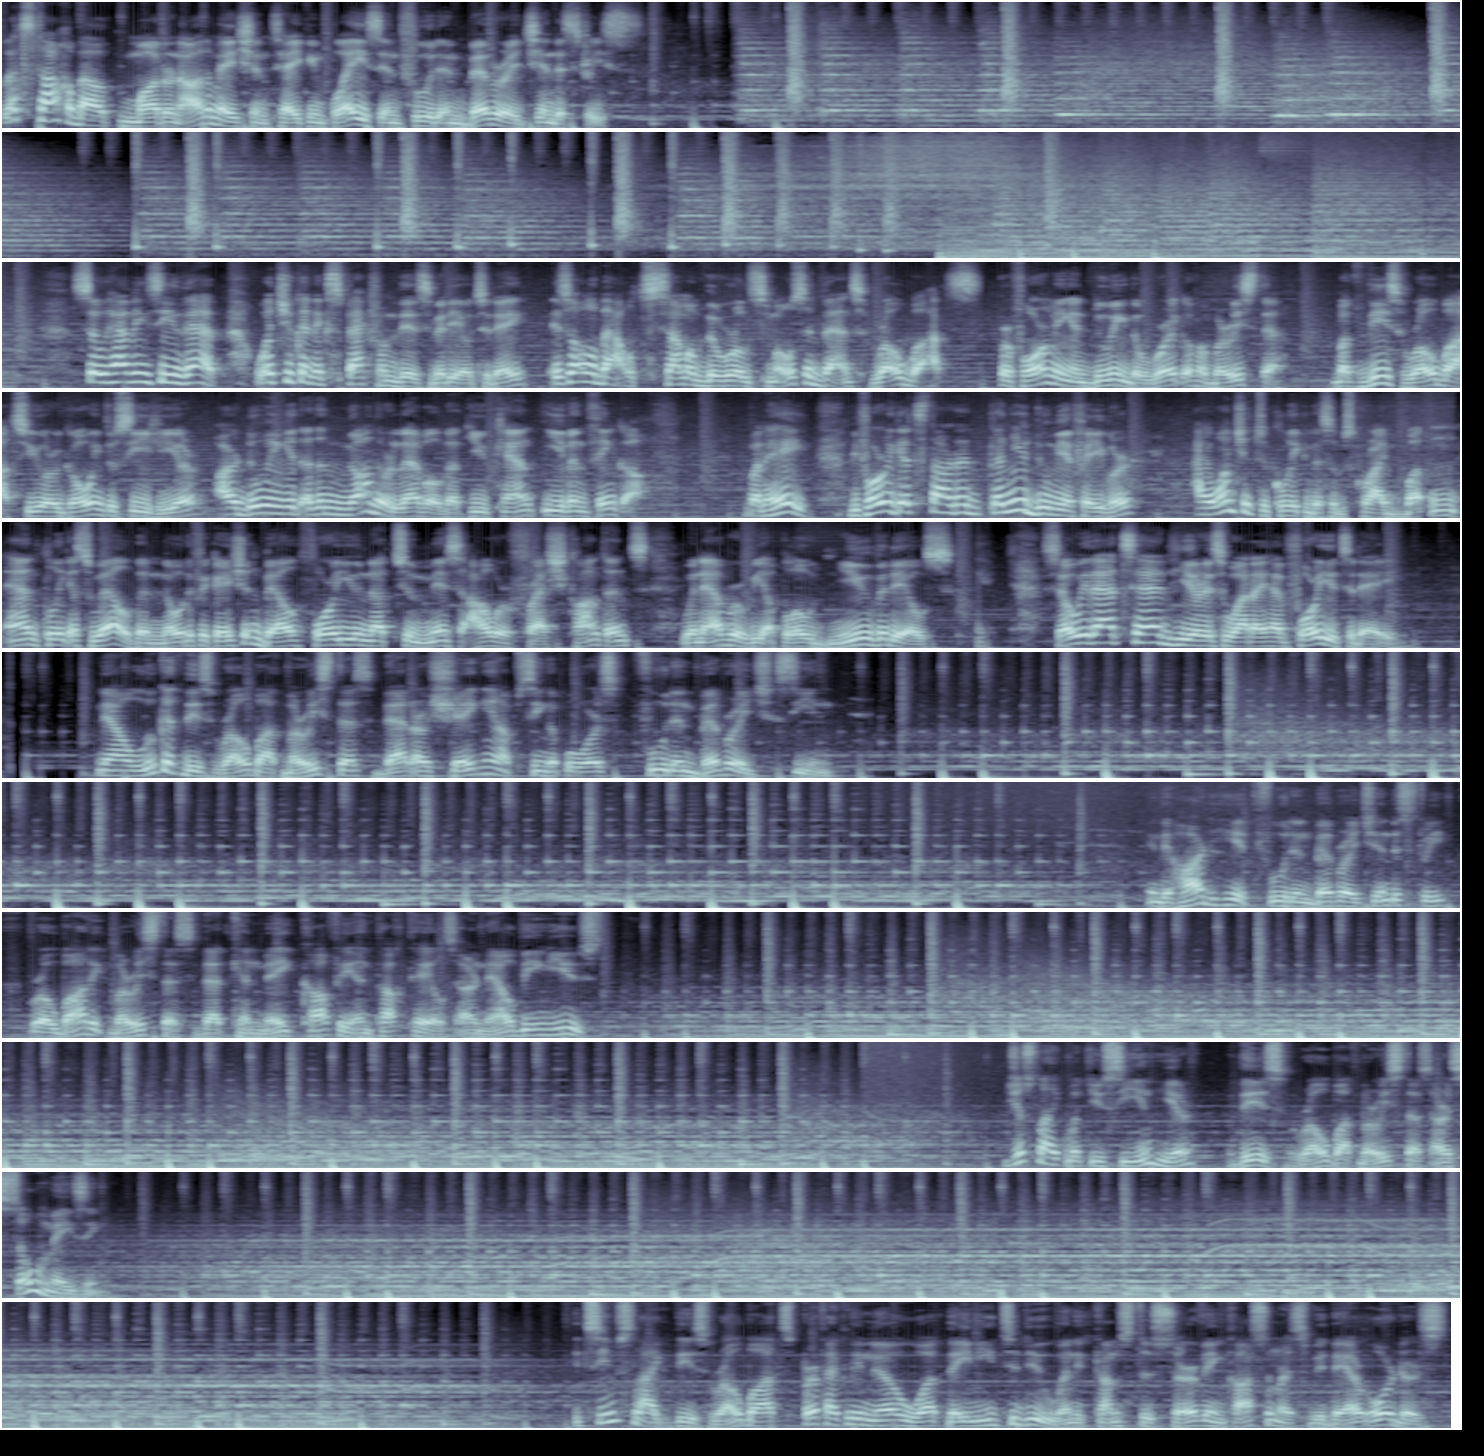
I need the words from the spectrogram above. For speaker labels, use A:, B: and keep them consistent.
A: let's talk about modern automation taking place in food and beverage industries. So having seen that, what you can expect from this video today is all about some of the world's most advanced robots, performing and doing the work of a barista. But these robots you are going to see here are doing it at another level that you can't even think of. But hey, before we get started, can you do me a favor? I want you to click the subscribe button and click as well the notification bell for you not to miss our fresh contents whenever we upload new videos. So with that said, here is what I have for you today. Now look at these robot baristas that are shaking up Singapore's food and beverage scene. In the hard-hit food and beverage industry, robotic baristas that can make coffee and cocktails are now being used. Just like what you see in here, these robot baristas are so amazing. Seems like these robots perfectly know what they need to do when it comes to serving customers with their orders.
